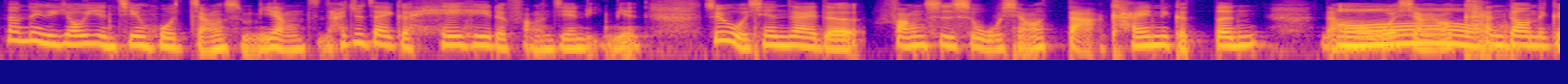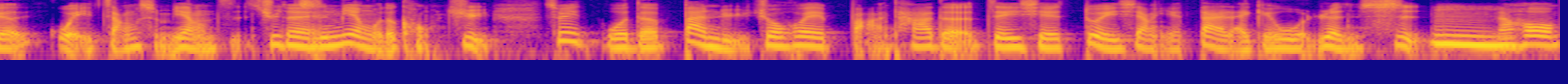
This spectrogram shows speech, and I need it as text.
那那个妖艳贱货长什么样子？他就在一个黑黑的房间里面，所以我现在的方式是我想要打开那个灯，然后我想要看到那个鬼长什么样子，哦、去直面我的恐惧。所以我的伴侣就会把他的这些对象也带来给我认识。嗯，然后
